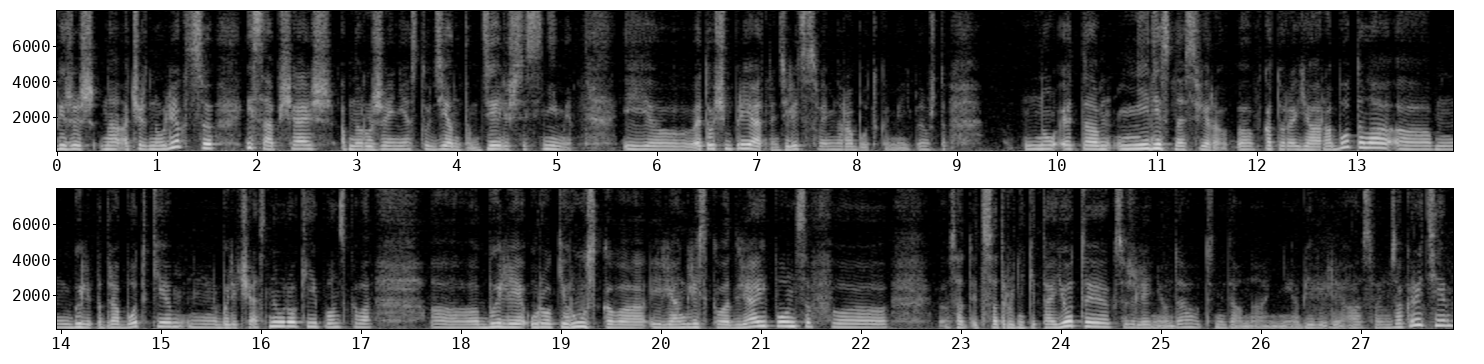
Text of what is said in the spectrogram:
бежишь на очередную лекцию и сообщаешь обнаружение студентам, делишься с ними. И э, это очень приятно, делиться своими наработками, потому что ну, это не единственная сфера, э, в которой я работала. Э, были подработки, были частные уроки японского, э, были уроки русского или английского для японцев. Это сотрудники Toyota, к сожалению, да, вот недавно они объявили о своем закрытии.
